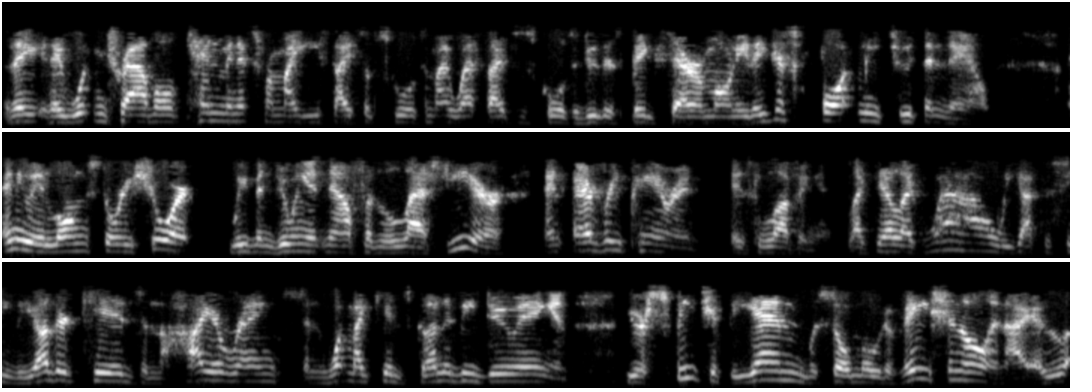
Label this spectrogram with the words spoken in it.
They, they wouldn't travel 10 minutes from my East Islip school to my West Islip school to do this big ceremony. They just fought me tooth and nail. Anyway, long story short, we've been doing it now for the last year, and every parent is loving it. Like they're like, wow, we got to see the other kids and the higher ranks and what my kid's gonna be doing. And your speech at the end was so motivational. And I,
